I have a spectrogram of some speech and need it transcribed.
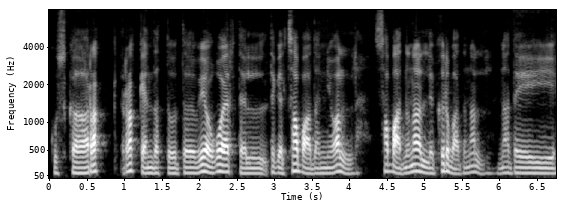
kus ka rak-, rakendatud veokoertel tegelikult sabad on ju all, sabad on all ja kõrvad on all, nad ei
